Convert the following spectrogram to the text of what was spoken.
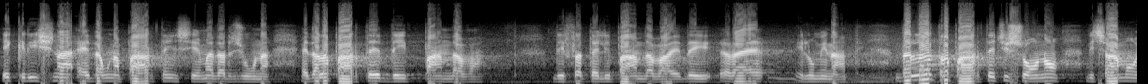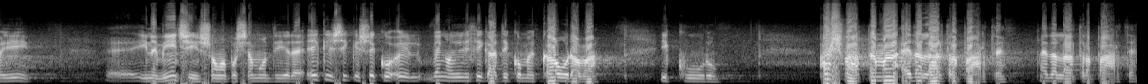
e Krishna è da una parte insieme ad Arjuna, è dalla parte dei Pandava, dei fratelli Pandava e dei re illuminati. Dall'altra parte ci sono, diciamo, i eh, i nemici, insomma, possiamo dire, e che, si, che si, eh, vengono identificati come Kaurava, i Kuru. Ashvatthama è dall'altra parte, è dall'altra parte.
